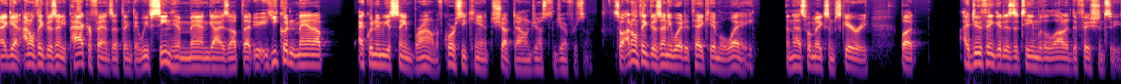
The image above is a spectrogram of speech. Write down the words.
And again, I don't think there's any Packer fans that think that we've seen him man guys up that he couldn't man up Equanimeous St. Brown. Of course, he can't shut down Justin Jefferson. So I don't think there's any way to take him away, and that's what makes him scary. But I do think it is a team with a lot of deficiencies.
